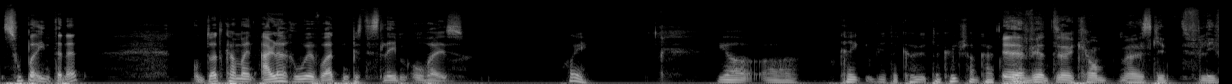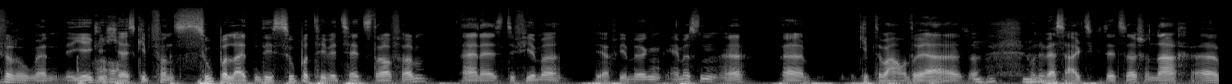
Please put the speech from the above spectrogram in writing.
super Internet. Und dort kann man in aller Ruhe warten, bis das Leben over ist. Hui. Ja, äh, krieg, wird der, Kühl, der Kühlschrank halt. Äh, wird, äh, kommt, äh, es gibt Lieferungen, jegliche. Wow. Es gibt von Superleuten, die super TV-Sets drauf haben. Eine ist die Firma, die auch wir mögen, Amazon, ja. Äh, gibt aber auch andere, ja. Also Mhm. Mhm. Universal zieht jetzt auch schon nach, äh,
